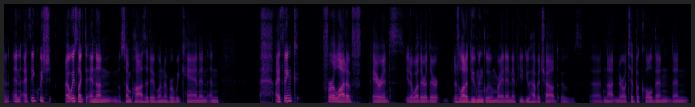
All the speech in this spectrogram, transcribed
and and I think we should. I always like to end on you know, some positive whenever we can, and and I think for a lot of parents, you know, whether they're there's a lot of doom and gloom, right? And if you do have a child who's uh, not neurotypical, then then it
